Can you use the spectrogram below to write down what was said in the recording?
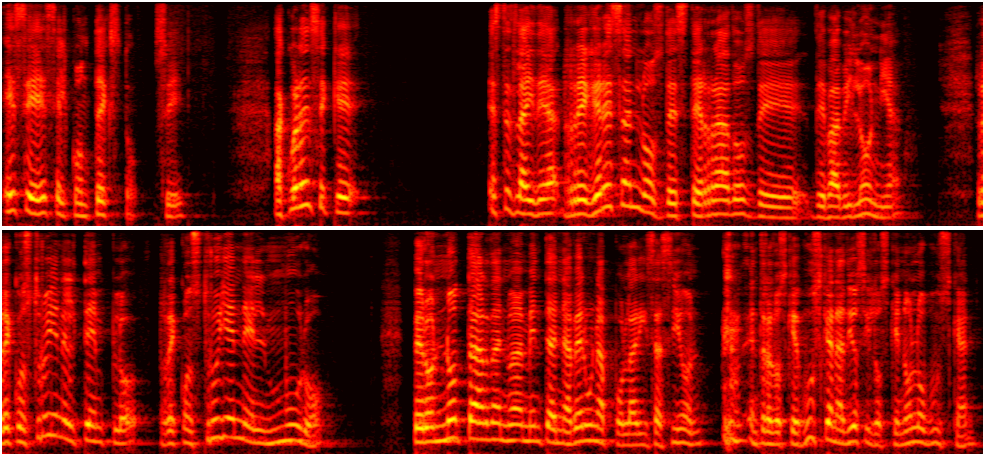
Ese es el contexto, ¿sí? Acuérdense que esta es la idea, regresan los desterrados de, Babilonia, reconstruyen el templo, reconstruyen el muro, pero no tarda nuevamente en haber una polarización entre los que buscan a Dios y los que no lo buscan,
